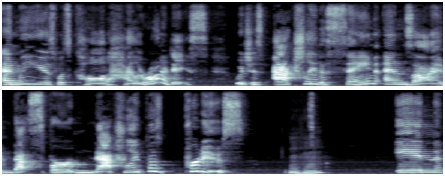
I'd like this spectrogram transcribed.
And we use what's called hyaluronidase, which is actually the same enzyme that sperm naturally p- produce mm-hmm. in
